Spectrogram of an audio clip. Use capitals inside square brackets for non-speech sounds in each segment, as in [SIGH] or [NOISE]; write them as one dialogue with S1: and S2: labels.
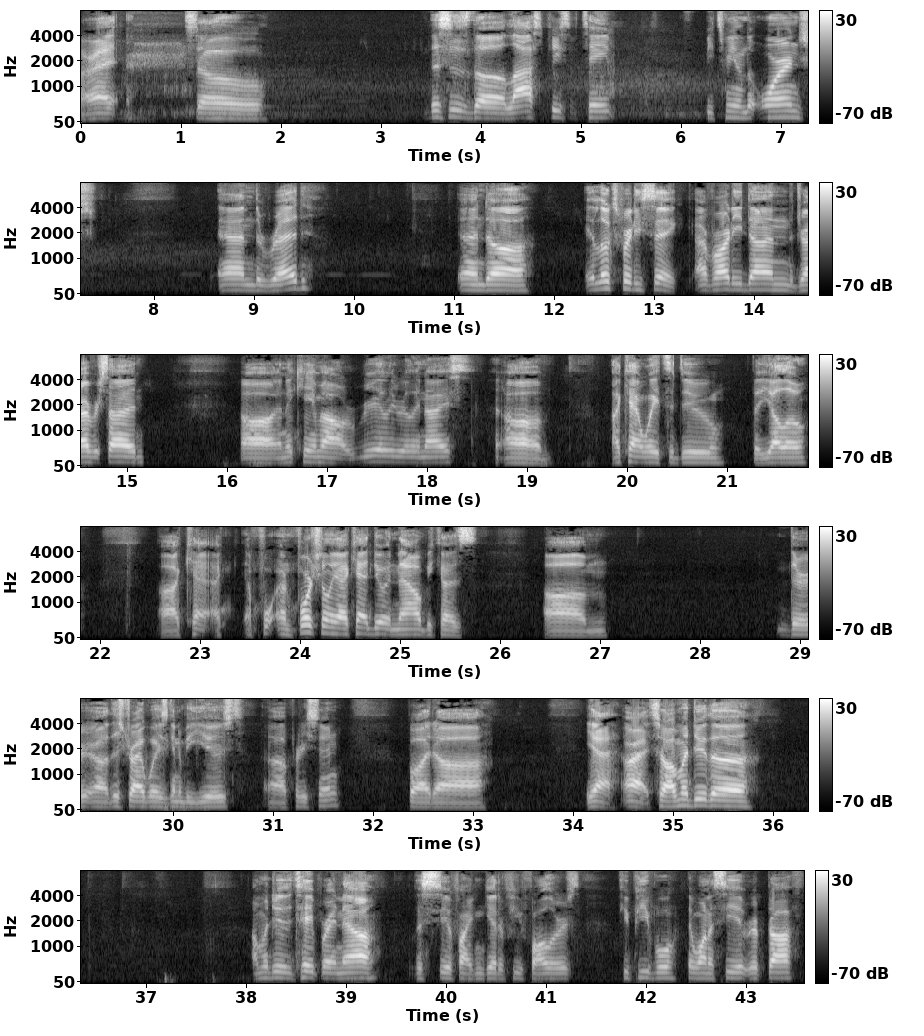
S1: All right. So this is the last piece of tape between the orange and the red. And uh, it looks pretty sick. I've already done the driver's side. Uh, and it came out really, really nice. Um, I can't wait to do the yellow. Uh, I can't. I, unfortunately, I can't do it now because um, there uh, this driveway is going to be used uh, pretty soon. But uh, yeah, all right. So I'm gonna do the I'm gonna do the tape right now. Let's see if I can get a few followers, a few people that want to see it ripped off.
